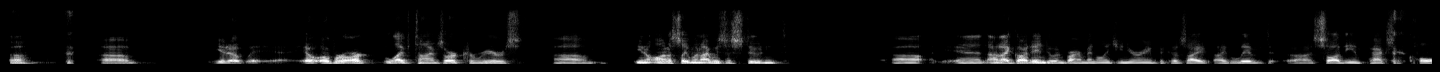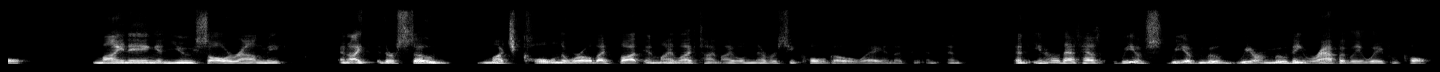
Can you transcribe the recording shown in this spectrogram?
Uh, um, You know, over our lifetimes, our careers, um, you know, honestly, when I was a student, uh, and, and I got into environmental engineering because I, I lived, uh, saw the impacts of coal, mining and use all around me. And I, there's so much coal in the world, I thought in my lifetime, I will never see coal go away. And, and, and and you know, that has, we have, we have moved, we are moving rapidly away from coal.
